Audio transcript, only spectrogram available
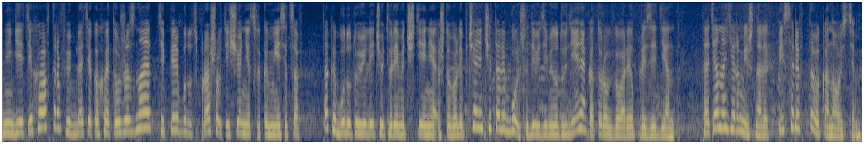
Книги этих авторов в библиотеках это уже знают, теперь будут спрашивать еще несколько месяцев. Так и будут увеличивать время чтения, чтобы липчане читали больше 9 минут в день, о которых говорил президент. Татьяна Ермишна, Олег Писарев, ТВК Новости.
